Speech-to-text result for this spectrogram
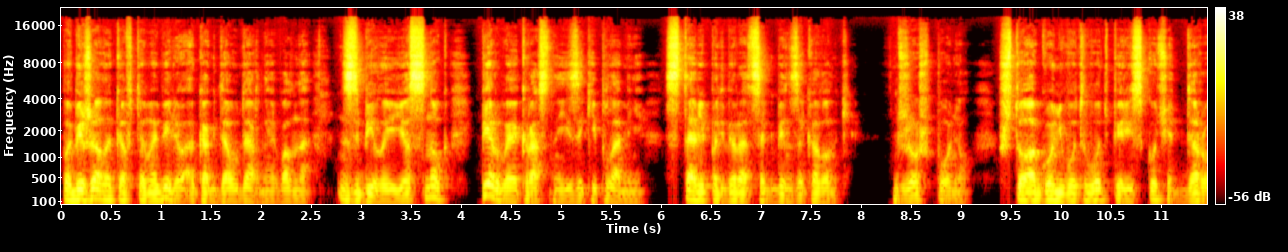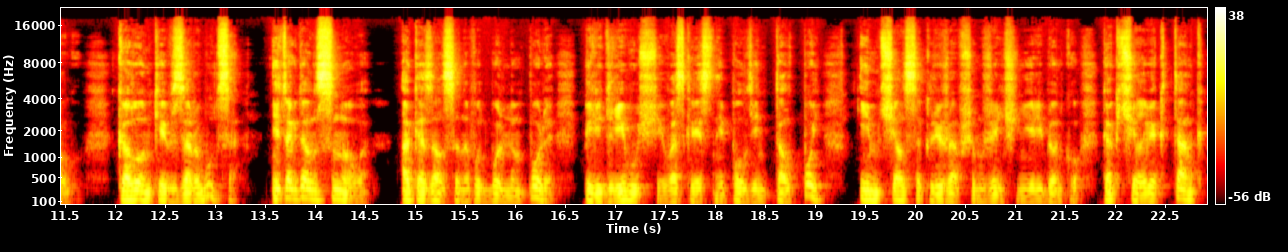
побежала к автомобилю, а когда ударная волна сбила ее с ног, первые красные языки пламени стали подбираться к бензоколонке. Джош понял, что огонь вот-вот перескочит дорогу. Колонки взорвутся, и тогда он снова оказался на футбольном поле перед ревущей воскресный полдень толпой и мчался к лежавшим женщине и ребенку, как человек-танк,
